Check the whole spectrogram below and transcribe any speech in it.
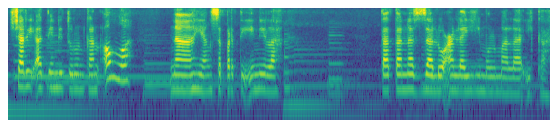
syariat yang diturunkan Allah Nah, yang seperti inilah tatanazzalu alaihimul malaikah.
